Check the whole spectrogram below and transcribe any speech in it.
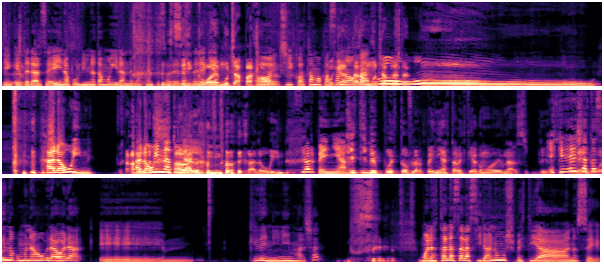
Tienen que Eh. enterarse. Hay una publinata muy grande la gente sobre la Sí, celiaquía. como de muchas páginas. Ay, chicos, estamos Como que pasando gastaron hojas. mucha Uh, plata. uh. Halloween. Halloween natural. Hablando de Halloween. Flor Peña. ¿Qué tiene puesto Flor Peña? Está vestida como de una. de Es que él ya está haciendo como una obra ahora. Eh, ¿Qué de Nini Marshall? No sé. Bueno, está en la sala Siranush, vestida, no sé,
